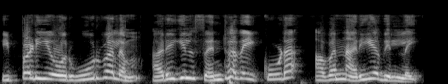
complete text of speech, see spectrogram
இப்படியோர் ஊர்வலம் அருகில் சென்றதை கூட அவன் அறியவில்லை.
